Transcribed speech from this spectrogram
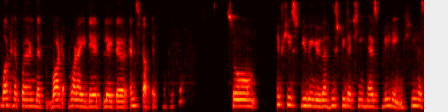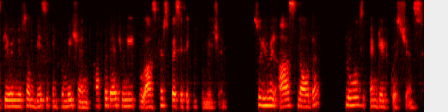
What happened? That what what i did later? and stuff like that okay so if she's giving you the history that she has bleeding, she has given you some basic information. After that, you need to ask her specific information. So you will ask now the close-ended questions.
